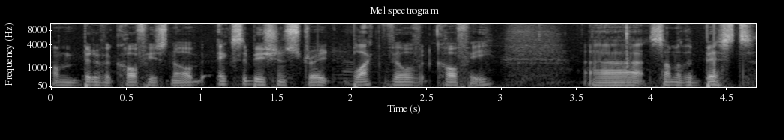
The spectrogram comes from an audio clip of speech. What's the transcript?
I'm a bit of a coffee snob. Exhibition Street Black Velvet Coffee, uh, some of the best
